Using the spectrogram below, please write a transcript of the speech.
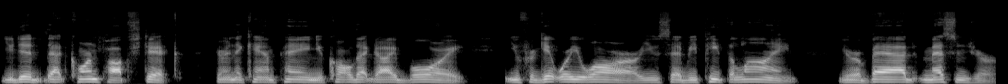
you did that corn pop shtick during the campaign. You called that guy boy. You forget where you are. You said, repeat the line. You're a bad messenger.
